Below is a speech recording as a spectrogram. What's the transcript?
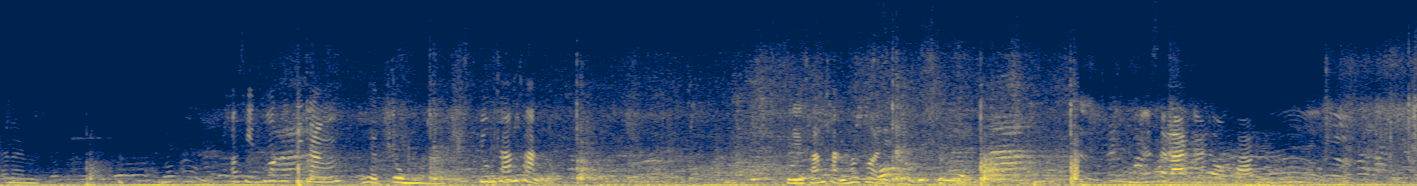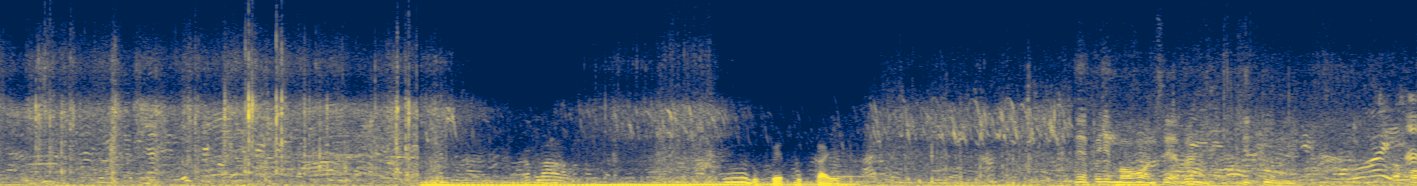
อันนั้นเอาสีทั่วไปติดหนังเห็ดจุ่มจุ่มสามสันสีสามสันค่อยๆเนี่ย สลัดนะดอกฟัก โอ้ลูก เป็ดลูกไก่เนี่ยไปเห็นหมอหอนเสียเรื่องติดตุ่มกระพอ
